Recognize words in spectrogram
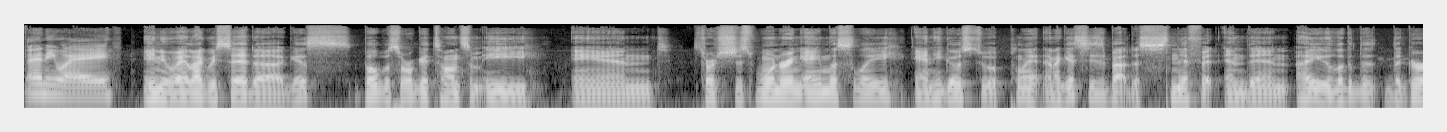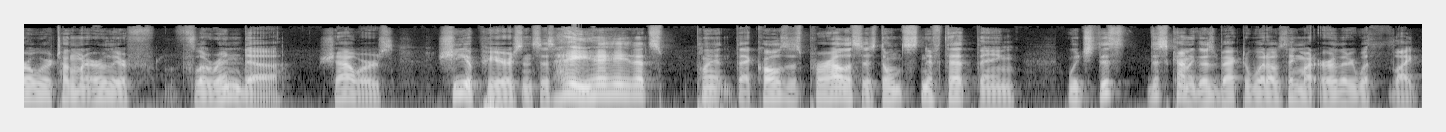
anyway, Anyway, like we said, uh, I guess Bulbasaur gets on some E and starts just wandering aimlessly, and he goes to a plant, and I guess he's about to sniff it, and then, hey, look at the the girl we were talking about earlier, Florinda Showers. She appears and says, "Hey, hey, hey, that's plant that causes paralysis. Don't sniff that thing." Which this this kind of goes back to what I was thinking about earlier with like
